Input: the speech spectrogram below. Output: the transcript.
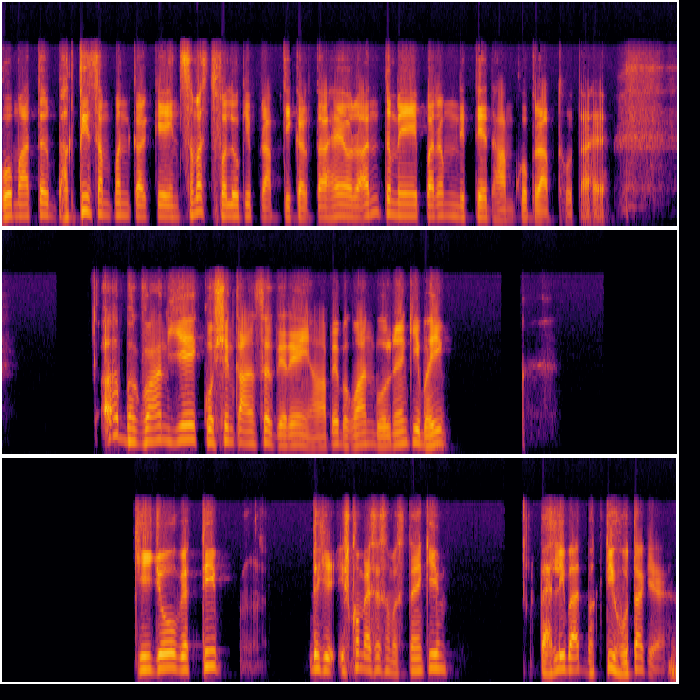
वो मात्र भक्ति संपन्न करके इन समस्त फलों की प्राप्ति करता है और अंत में परम नित्य धाम को प्राप्त होता है। अब भगवान ये क्वेश्चन का आंसर दे रहे हैं यहाँ पे। भगवान बोल रहे हैं कि भाई, कि जो व्यक्ति, देखिए, इसको हम ऐसे समझते हैं कि पहली बात भक्ति होता क्या है?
